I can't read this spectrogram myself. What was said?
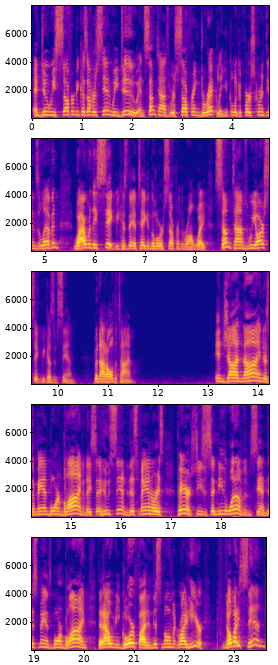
And do we suffer because of our sin? We do. And sometimes we're suffering directly. You can look at 1 Corinthians 11. Why were they sick? Because they had taken the Lord's Supper in the wrong way. Sometimes we are sick because of sin, but not all the time. In John 9, there's a man born blind, and they said, Who sinned, this man or his parents? Jesus said, Neither one of them sinned. This man's born blind, that I would be glorified in this moment right here. Nobody sinned.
